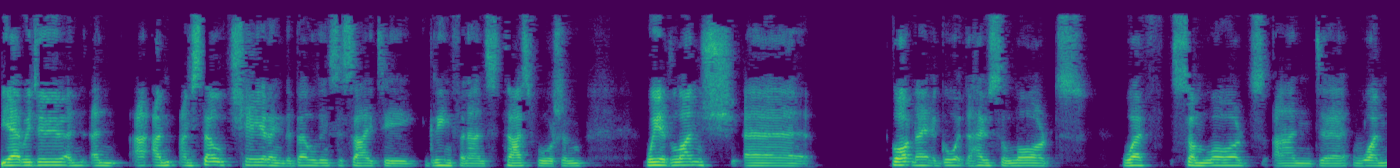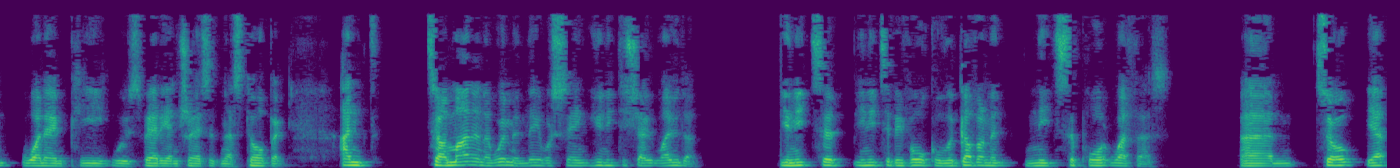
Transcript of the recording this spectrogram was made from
Yeah, we do, and and I, I'm I'm still chairing the Building Society Green Finance Task Force, and we had lunch uh, fortnight ago at the House of Lords with some lords and uh, one one MP was very interested in this topic, and to a man and a woman, they were saying you need to shout louder, you need to you need to be vocal. The government needs support with us. Um, so yeah,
